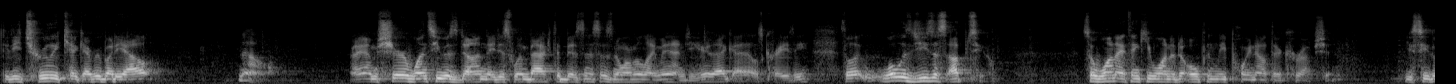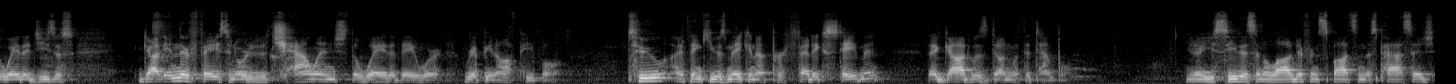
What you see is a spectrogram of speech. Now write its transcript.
Did he truly kick everybody out? No. Right? I'm sure once he was done, they just went back to business as normal. Like, man, did you hear that guy? That was crazy. So, what was Jesus up to? So, one, I think he wanted to openly point out their corruption. You see the way that Jesus got in their face in order to challenge the way that they were ripping off people. Two, I think he was making a prophetic statement that God was done with the temple. You know, you see this in a lot of different spots in this passage.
